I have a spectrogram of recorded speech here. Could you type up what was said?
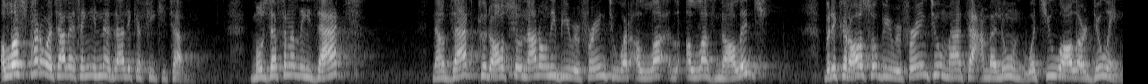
Allah subhanahu wa ta'ala is saying, Inna dhalika fi kitab. Most definitely that. Now that could also not only be referring to what Allah, Allah's knowledge, but it could also be referring to ma ta'malun, what you all are doing.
